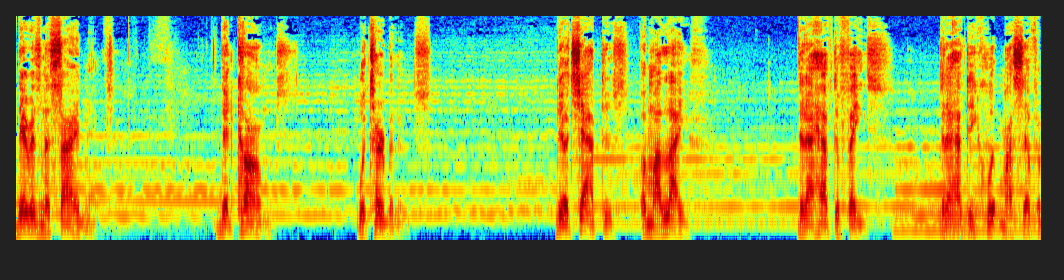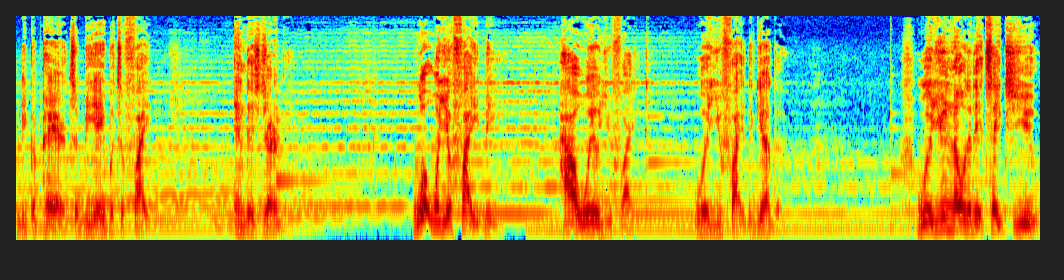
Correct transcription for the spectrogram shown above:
there is an assignment that comes with turbulence. There are chapters of my life that I have to face, that I have to equip myself and be prepared to be able to fight in this journey? What will your fight be? How will you fight? Will you fight together? Will you know that it takes you?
